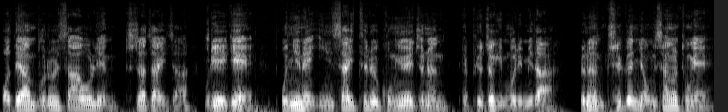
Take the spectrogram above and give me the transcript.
거대한 부를 쌓아올린 투자자이자 우리에게 본인의 인사이트를 공유해주는 대표적 인물입니다. 그는 최근 영상을 통해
